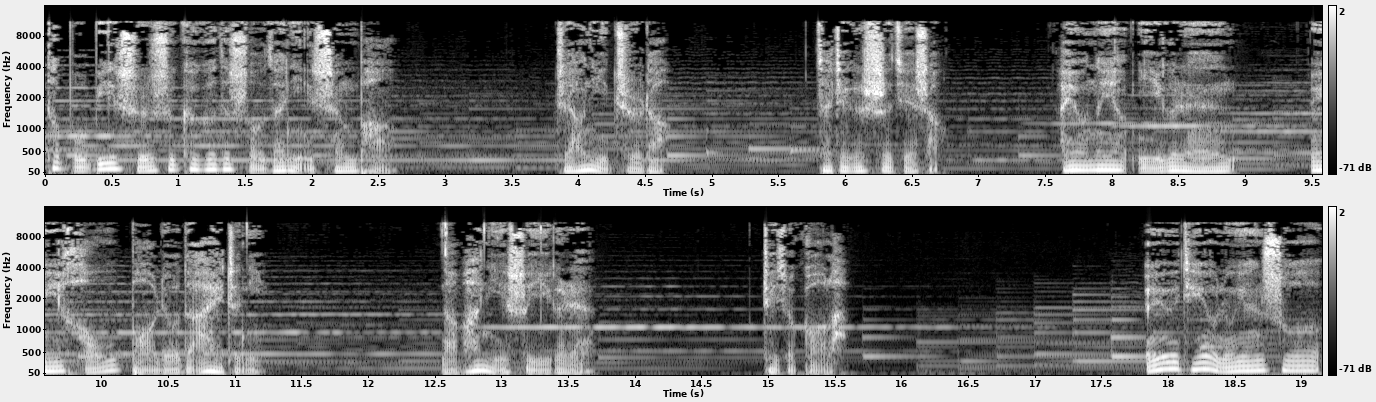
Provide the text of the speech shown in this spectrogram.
他不必时时刻刻的守在你身旁。只要你知道，在这个世界上，还有那样一个人，愿意毫无保留的爱着你。哪怕你是一个人，这就够了。有一位听友留言说：“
